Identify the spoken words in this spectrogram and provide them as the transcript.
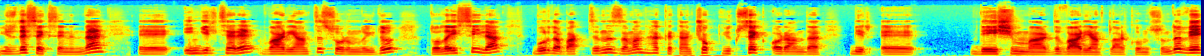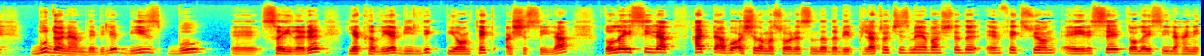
%80'inden e, İngiltere varyantı sorumluydu. Dolayısıyla burada baktığınız zaman hakikaten çok yüksek oranda bir e, değişim vardı varyantlar konusunda ve bu dönemde bile biz bu e, sayıları yakalayabildik BioNTech aşısıyla. Dolayısıyla hatta bu aşılama sonrasında da bir plato çizmeye başladı enfeksiyon eğrisi. Dolayısıyla hani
